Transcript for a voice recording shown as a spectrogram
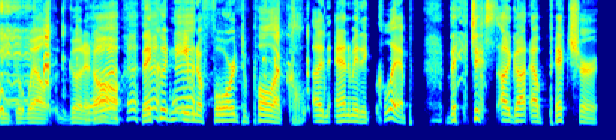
be good, well good at all. They couldn't even afford to pull a cl- an animated clip. They just uh, got a picture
